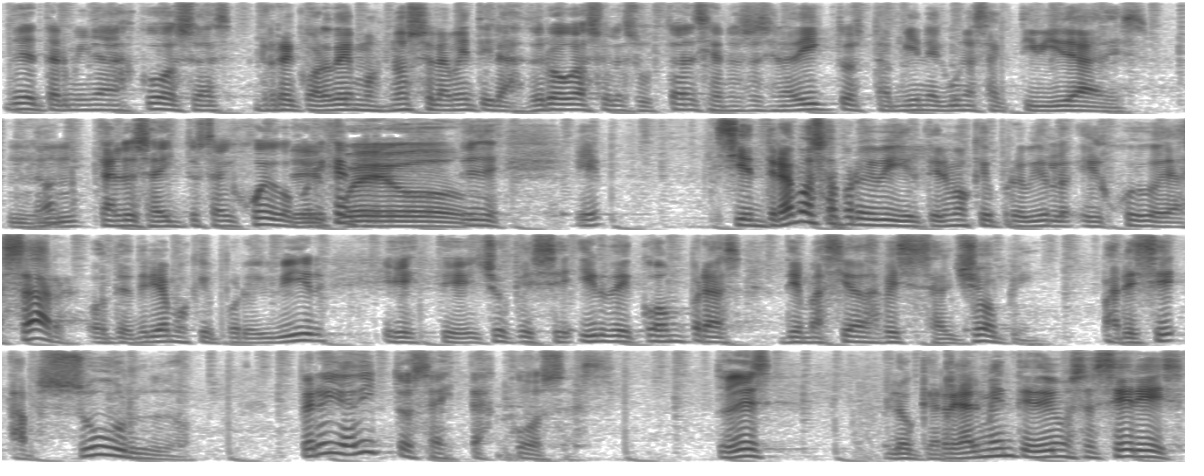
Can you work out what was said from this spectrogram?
de determinadas cosas. Recordemos, no solamente las drogas o las sustancias nos hacen adictos, también algunas actividades. Están los adictos al juego, por ejemplo. Entonces, eh, si entramos a prohibir, tenemos que prohibir el juego de azar o tendríamos que prohibir, este, yo qué sé, ir de compras demasiadas veces al shopping. Parece absurdo. Pero hay adictos a estas cosas. Entonces, lo que realmente debemos hacer es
